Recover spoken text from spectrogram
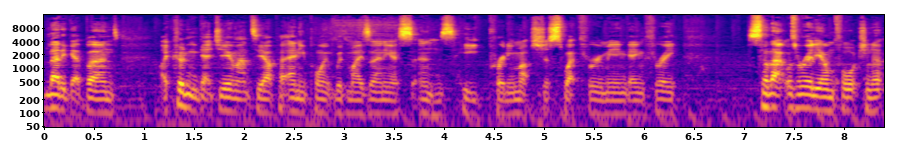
let it get burned. I couldn't get Geomancy up at any point with my Xerneas, and he pretty much just swept through me in game three. So that was really unfortunate.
